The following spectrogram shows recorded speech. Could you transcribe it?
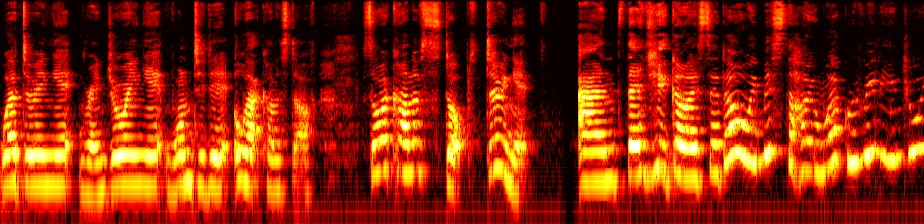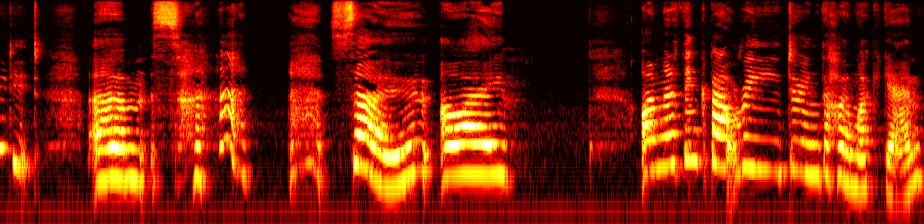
were doing it, were enjoying it, wanted it, all that kind of stuff. So I kind of stopped doing it. And then you guys said, oh, we missed the homework, we really enjoyed it. Um, so, so I, I'm going to think about redoing the homework again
